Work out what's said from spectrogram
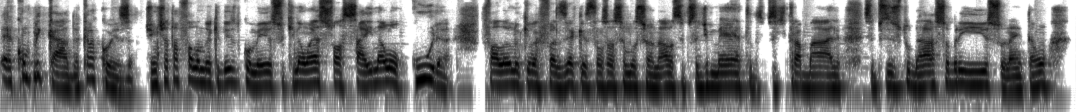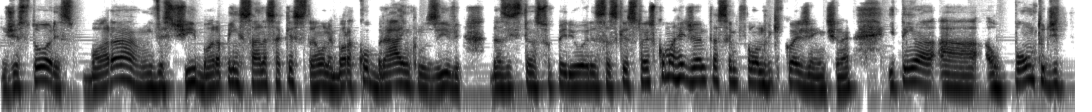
é, complicado, aquela coisa. A gente já tá falando aqui desde o começo que não é só sair na loucura falando que vai fazer a questão socioemocional, você precisa de métodos, precisa de trabalho, você precisa estudar sobre isso, né? Então, gestores, bora investir, bora pensar nessa questão, né? Bora cobrar, inclusive, das instâncias superiores essas questões, como a Regiane tá sempre falando aqui com a gente, né? E tem a, a, o ponto de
